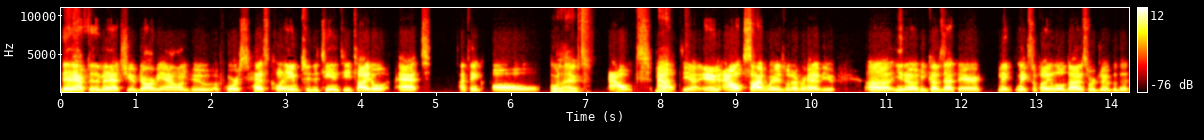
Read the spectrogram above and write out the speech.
Then after the match, you have Darby Allin, who, of course, has claim to the TNT title at, I think, all all out out, yeah. out, yeah, and out, sideways, whatever have you. Uh, you know, he comes out there, make makes a funny little dinosaur joke with a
